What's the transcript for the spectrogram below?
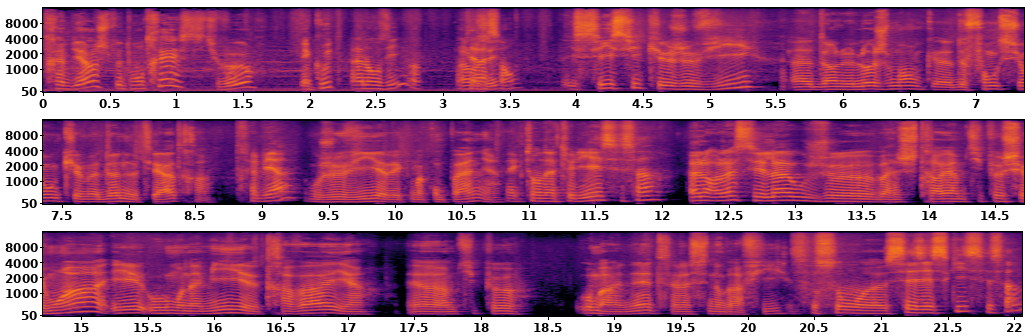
très bien, je peux te montrer si tu veux. Écoute, allons-y. hein. Allons-y. Intéressant. C'est ici que je vis, dans le logement de fonction que me donne le théâtre, Très bien. où je vis avec ma compagne. Avec ton atelier, c'est ça? Alors là, c'est là où je, bah, je travaille un petit peu chez moi et où mon ami euh, travaille euh, un petit peu aux marionnettes, à la scénographie. Ce sont euh, ces esquisses, c'est ça?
